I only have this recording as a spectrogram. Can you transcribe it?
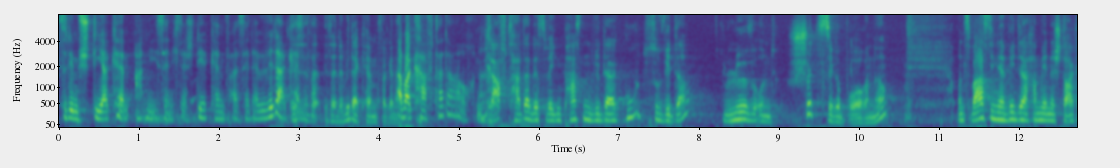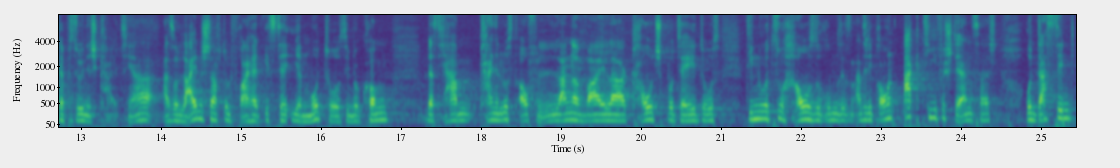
Zu dem Stierkämpfer. Ach nee, ist ja nicht der Stierkämpfer, ist ja der Ist Widderkämpfer. er, ist er der Widderkämpfer, genau. Aber Kraft hat er auch, ne? Kraft hat er, deswegen passen wieder gut zu Widder, Löwe und Schütze geborene. Und zwar sind ja Widder, haben ja eine starke Persönlichkeit. Ja? Also Leidenschaft und Freiheit ist ja ihr Motto. Sie bekommen, dass sie haben keine Lust auf Langeweiler, Couch Potatoes, die nur zu Hause rumsitzen. Also die brauchen aktive Sternzeichen. Und das sind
